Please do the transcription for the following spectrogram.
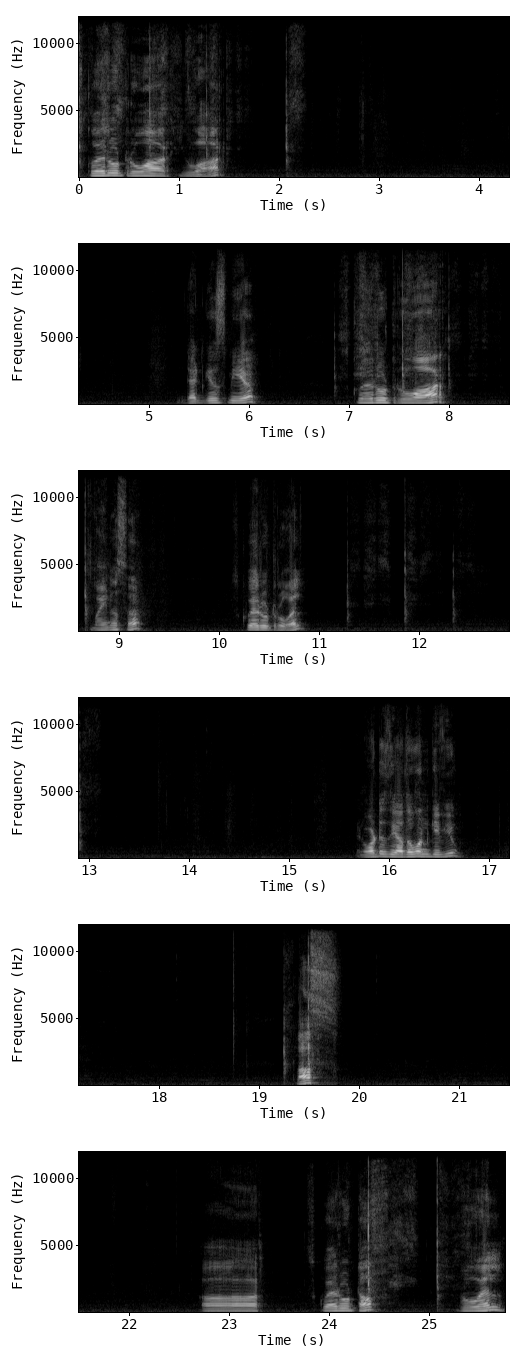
square root rho r u r that gives me a square root rho r minus a square root rho L. And what does the other one give you? Plus uh, square root of rho L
